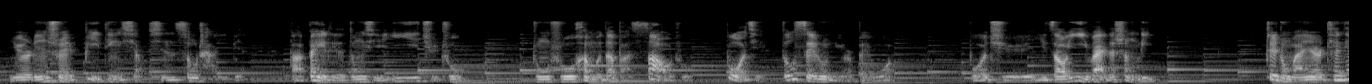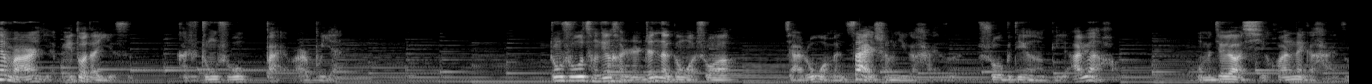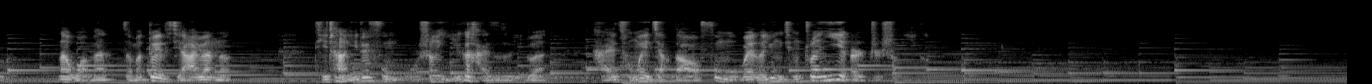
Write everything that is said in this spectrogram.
女儿临睡必定小心搜查一遍。把被里的东西一一取出，钟叔恨不得把扫帚、簸箕都塞入女儿被窝，博取一遭意外的胜利。这种玩意儿天天玩也没多大意思，可是钟叔百玩不厌。钟叔曾经很认真的跟我说，假如我们再生一个孩子，说不定比阿苑好，我们就要喜欢那个孩子。那我们怎么对得起阿苑呢？提倡一对父母生一个孩子的理论，还从未讲到父母为了用情专一而只生一个。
